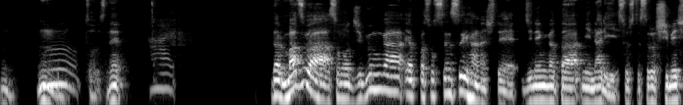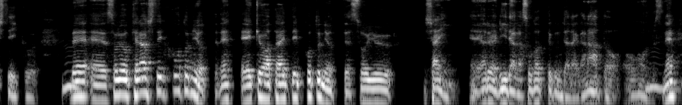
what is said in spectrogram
うん、うん、うん、そうですね。はい。だからまずはその自分がやっぱ率先垂範して自念型になり、そしてそれを示していく。で、えそれを照らしていくことによってね、影響を与えていくことによって、そういう社員、えあるいはリーダーが育っていくんじゃないかなと思うんですね。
